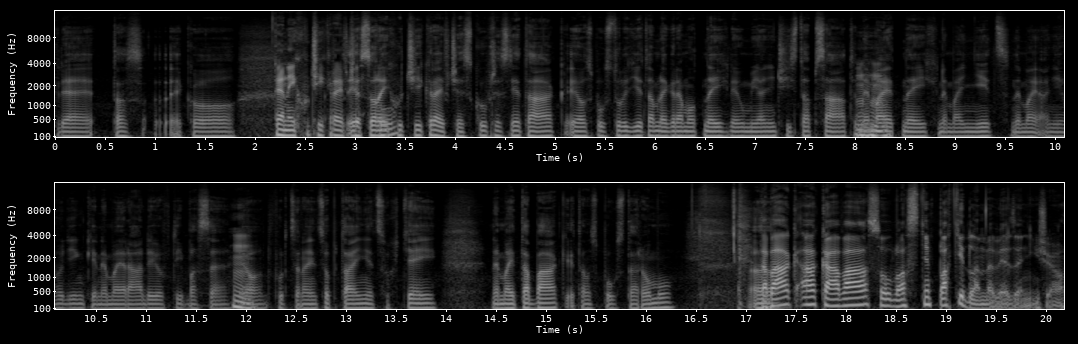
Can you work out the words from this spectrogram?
kde ta jako... To je nejchudší kraj v Česku? Je to nejchudší kraj v Česku, přesně tak. Jo, spoustu lidí je tam negramotných, neumí ani číst a psát, mm-hmm. nemajetných, nemají nic, nemají ani hodinky, nemají rádio v té base, hmm. jo, furt se na něco ptají, něco chtějí, nemají tabák, je tam spousta romu. Eh, tabák a káva jsou vlastně platidlem ve vězení, že jo?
